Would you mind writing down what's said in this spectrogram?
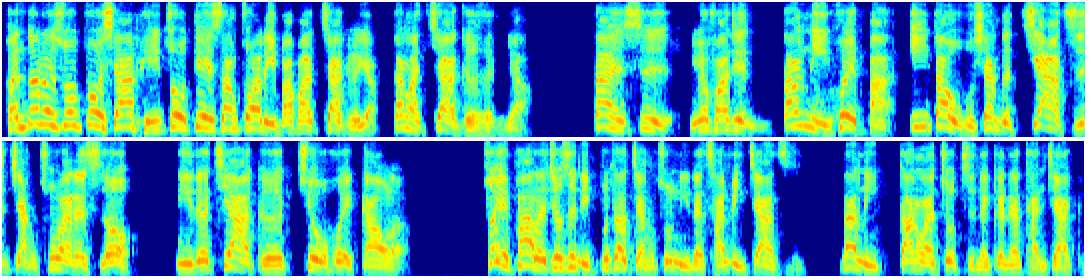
很多人说做虾皮、做电商、做阿里巴巴价格要，当然价格很要，但是你会发现，当你会把一到五项的价值讲出来的时候。你的价格就会高了，最怕的就是你不知道讲出你的产品价值，那你当然就只能跟人家谈价格，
